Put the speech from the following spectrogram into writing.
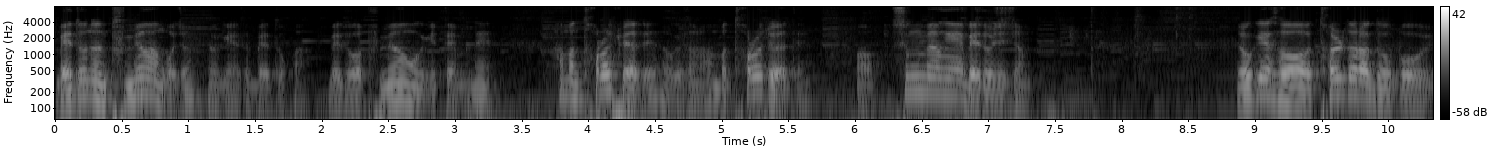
매도는 분명한 거죠. 여기에서 매도가. 매도가 분명한 거기 때문에 한번 털어줘야 돼요. 여기서는 한번 털어줘야 돼 어, 숙명의 매도 지점. 여기에서 털더라도 뭐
